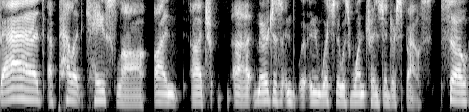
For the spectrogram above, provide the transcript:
bad appellate case law on uh, tr- uh, marriages in, in, which there was one transgender spouse. So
